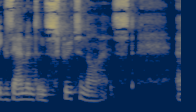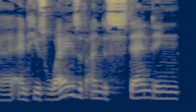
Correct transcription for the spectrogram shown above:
examined and scrutinized. Uh, and his ways of understanding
